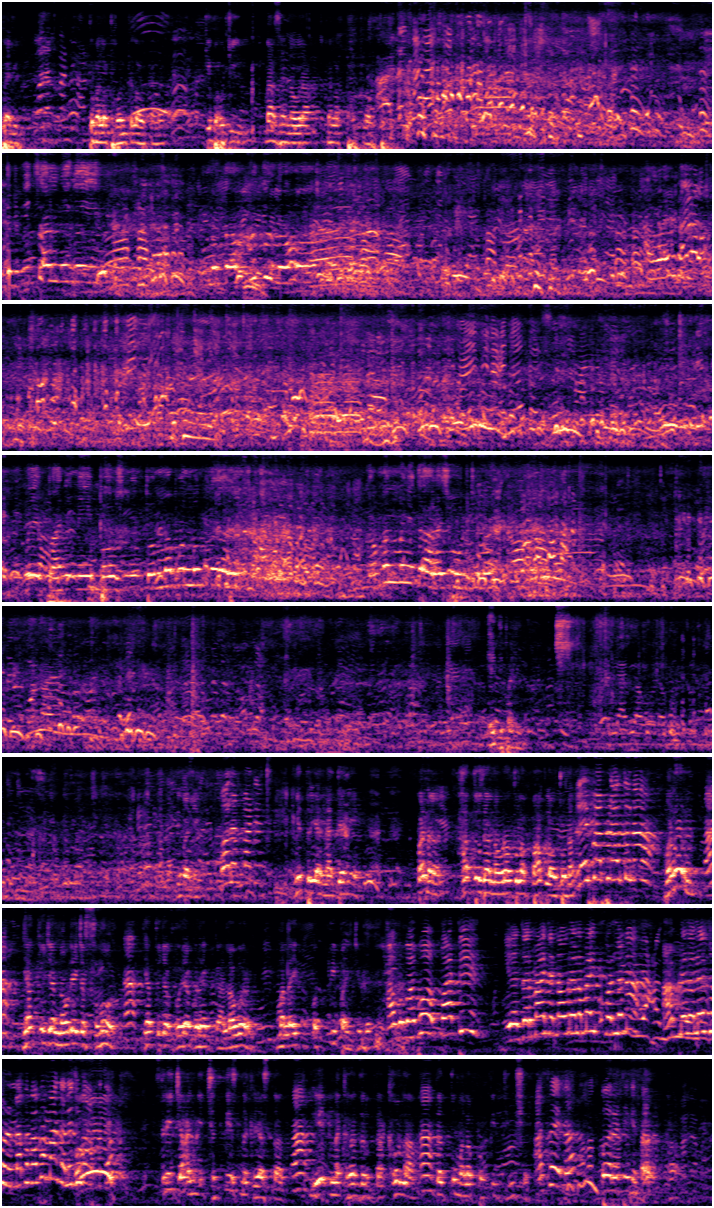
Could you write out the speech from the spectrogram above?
दीपाली तुम्हाला फोन केला होता ना? की भाऊजी माझा नवरा मला फाटला होता मी चालली गई मग तुला लय पाणी पाऊस नाही तो मग पण मग कमन म्हणे दाराची उलटी मारी. पाहिजे मित्र या नात्याने. पण हा तुझा नवरा तुला पाप लावतो ना? लय पाप लावतो. म्हणून. या तुझ्या नवऱ्याच्या समोर. या तुझ्या गोऱ्या गोऱ्या गालावर मला एक पत्ती पाहिजे. अगो बाबू पाटील हे जर माझ्या नवऱ्याला माहीत पडलं ना आपल्याला लय जोड नका बाबा माझा लय! जोड स्त्रीच्या अंगी छत्तीस नखरे. असतात एक नखरा जर दाखवला. तर तू मला पत्ती देऊ शकतो असं आहे का बरं ठीक आहे.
